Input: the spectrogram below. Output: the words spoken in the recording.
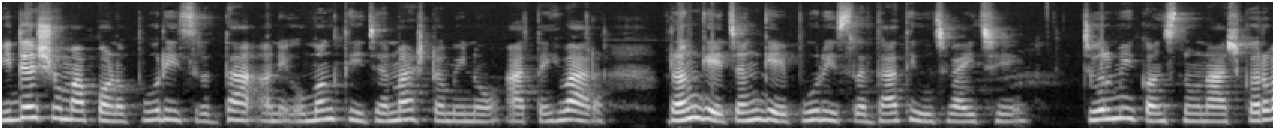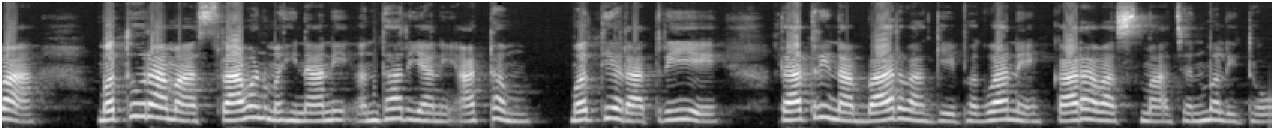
વિદેશોમાં પણ પૂરી શ્રદ્ધા અને ઉમંગથી જન્માષ્ટમીનો આ તહેવાર રંગે ચંગે પૂરી શ્રદ્ધાથી ઉજવાય છે. જુલમી કંસનો નાશ કરવા મથુરામાં શ્રાવણ મહિનાની અંધારિયાની આઠમ મધ્યરાત્રિએ રાત્રિના બાર વાગ્યે ભગવાને કારાવાસમાં જન્મ લીધો.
